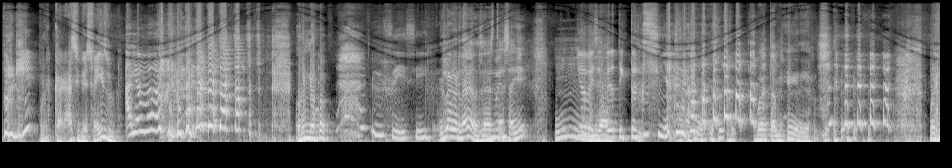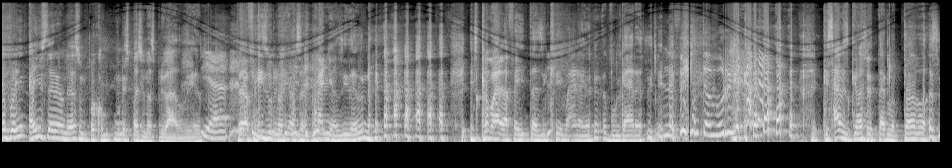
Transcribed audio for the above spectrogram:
¿Por qué? Porque cagás si ves Facebook. Ay, amor. ¿O no? Sí, sí. Es la verdad, o sea, estás ahí. mm, Yo a veces ya. veo TikToks. bueno, también, digo. Por ejemplo, a Instagram le das un poco un espacio más privado, digamos. Ya. Pero a Facebook lo llevas al baño así de una. como la feita, así que bueno, vulgar, así. La pinta burla. Que sabes que va a aceptarlo todo. así.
